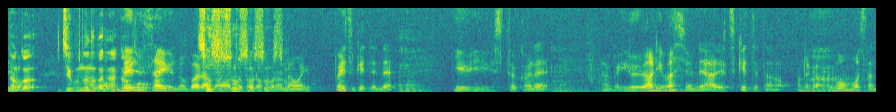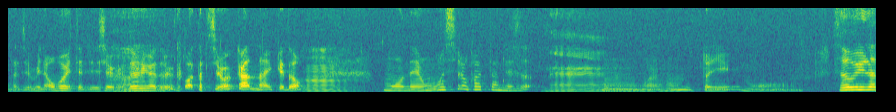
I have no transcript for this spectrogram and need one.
なんか自分の中でなんかこう。ベルサイユのバラの男の子の名をいっぱいつけてね、ユリウスとかね、なんかいろいろありますよね。あれつけてたの。なんかボンボさんたちみんな覚えてるでしょうけど、どれがどれか私わかんないけど、もうね面白かったんです。ね、うん、本当にもうそういうな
